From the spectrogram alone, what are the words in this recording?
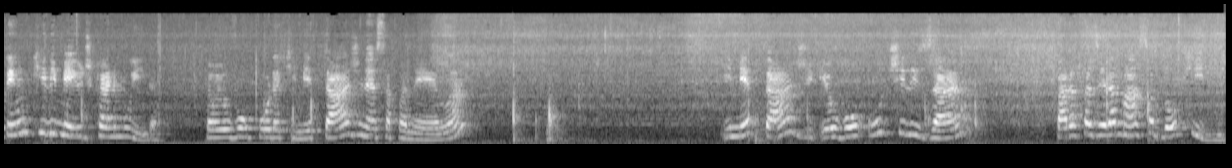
tenho um quilo e meio de carne moída. Então, eu vou pôr aqui metade nessa panela e metade eu vou utilizar para fazer a massa do quibe.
